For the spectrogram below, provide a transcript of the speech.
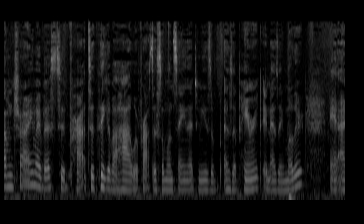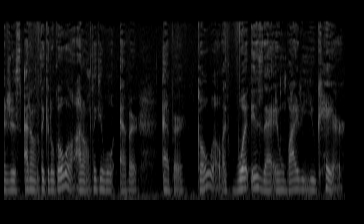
I'm trying my best to pro- to think about how I would process someone saying that to me as a as a parent and as a mother, and I just I don't think it'll go well. I don't think it will ever, ever go well. Like, what is that, and why do you care?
